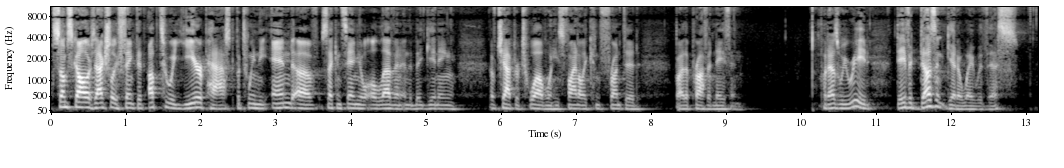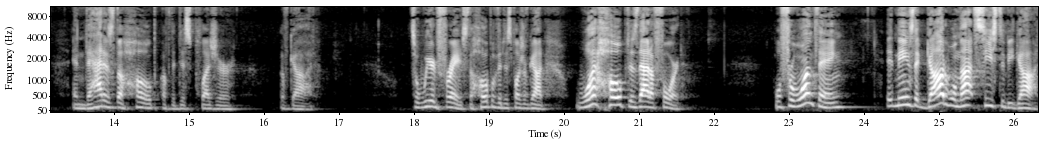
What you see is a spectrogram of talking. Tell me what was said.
Some scholars actually think that up to a year passed between the end of 2 Samuel 11 and the beginning of chapter 12 when he's finally confronted by the prophet Nathan. But as we read, David doesn't get away with this, and that is the hope of the displeasure of God. It's a weird phrase, the hope of the displeasure of God. What hope does that afford? Well, for one thing, it means that God will not cease to be God.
